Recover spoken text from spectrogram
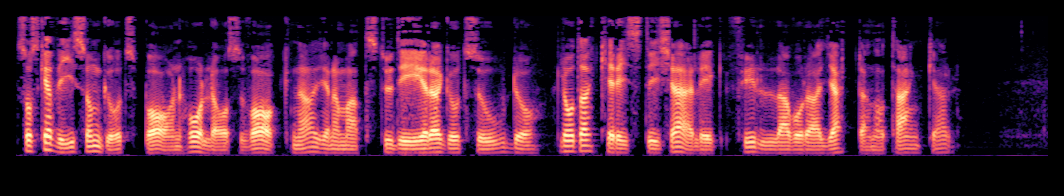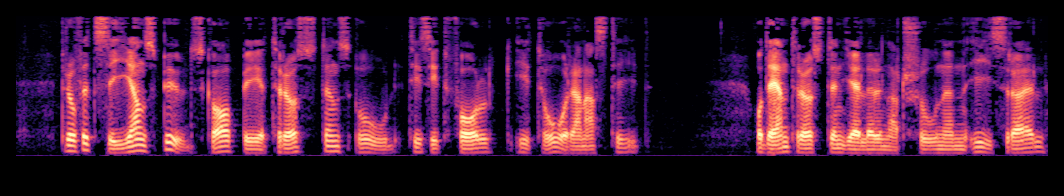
Så ska vi som Guds barn hålla oss vakna genom att studera Guds ord och låta Kristi kärlek fylla våra hjärtan och tankar. Profetians budskap är tröstens ord till sitt folk i tårarnas tid. Och den trösten gäller nationen Israel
